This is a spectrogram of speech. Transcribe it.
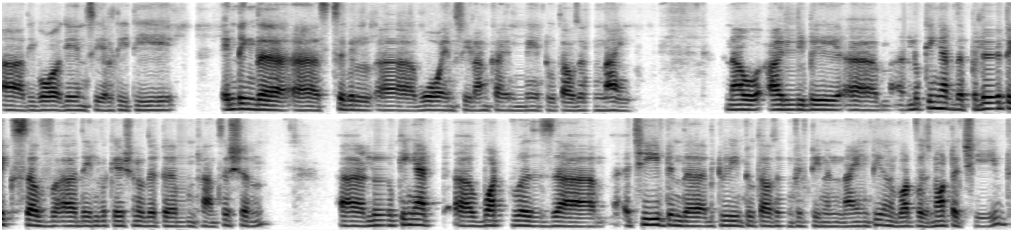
uh, the war against the LTTE, ending the uh, civil uh, war in Sri Lanka in May 2009. Now, I'll be um, looking at the politics of uh, the invocation of the term transition, uh, looking at uh, what was achieved in the between 2015 and 19 and what was not achieved.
